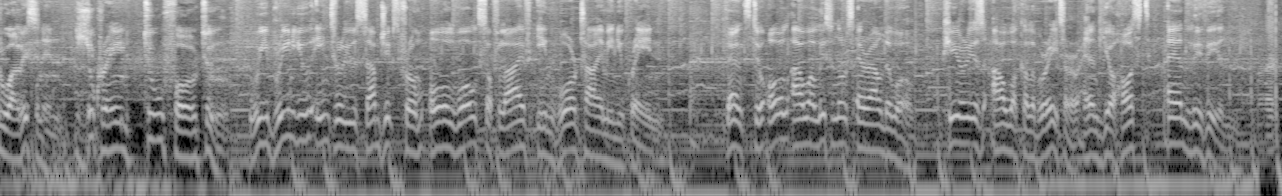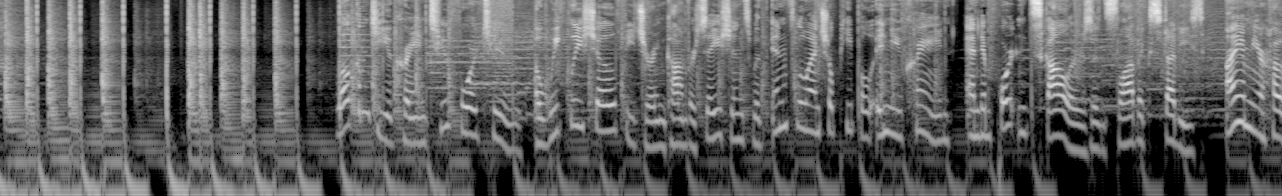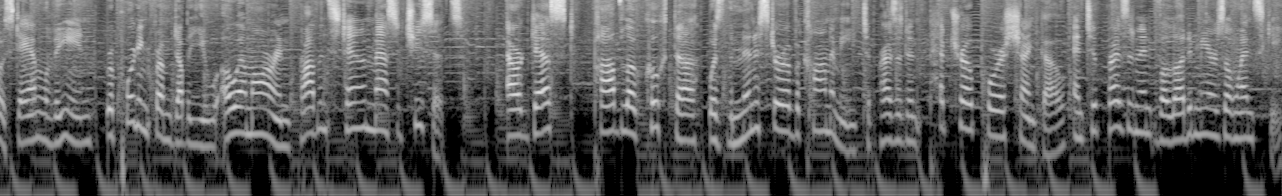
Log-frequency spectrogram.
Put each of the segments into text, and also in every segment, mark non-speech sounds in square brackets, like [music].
You are listening Ukraine 242. We bring you interview subjects from all walks of life in wartime in Ukraine. Thanks to all our listeners around the world. Here is our collaborator and your host, Anne Levine. Welcome to Ukraine 242, a weekly show featuring conversations with influential people in Ukraine and important scholars in Slavic studies. I am your host, Anne Levine, reporting from WOMR in Provincetown, Massachusetts. Our guest, Pavlo Kukhta, was the Minister of Economy to President Petro Poroshenko and to President Volodymyr Zelensky.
